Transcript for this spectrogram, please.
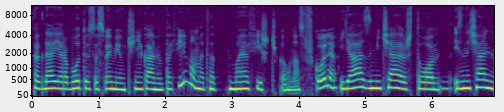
Когда я работаю со своими учениками по фильмам, это моя фишечка у нас в школе, я замечаю, что изначально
